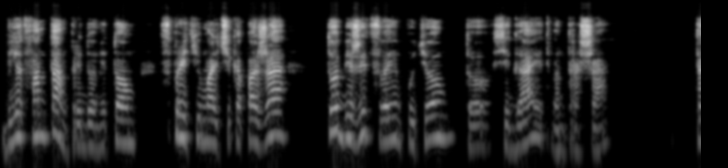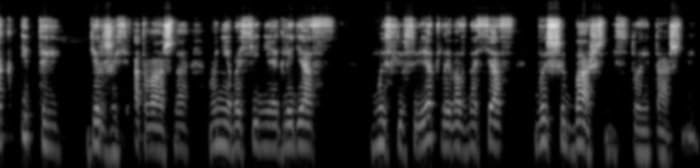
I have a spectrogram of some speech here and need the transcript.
Бьет фонтан при доме том с прытью мальчика-пажа, То бежит своим путем, то сигает в антраша. Так и ты Держись отважно, в небо синее глядя,с Мыслью светлой возносясь Выше башни стоэтажной.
